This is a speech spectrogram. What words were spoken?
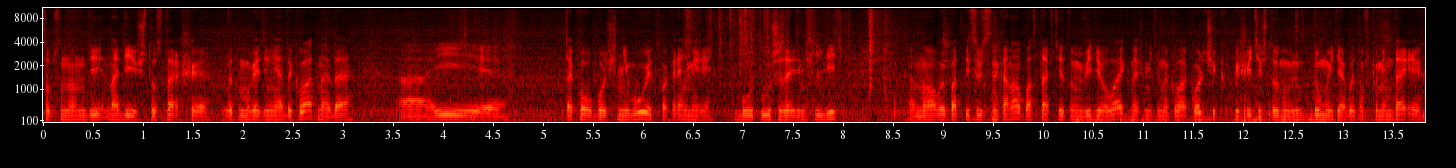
Собственно, наде- надеюсь, что старшая в этом магазине адекватная, да? А, И э, такого больше не будет. По крайней мере, будут лучше за этим следить. Ну а вы подписывайтесь на канал, поставьте этому видео лайк, нажмите на колокольчик, пишите, что думаете об этом в комментариях.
